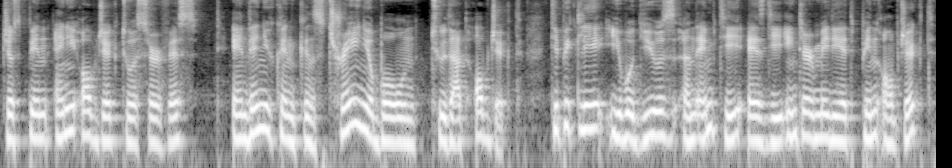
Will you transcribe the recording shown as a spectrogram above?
Just pin any object to a surface and then you can constrain your bone to that object. Typically, you would use an empty as the intermediate pin object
